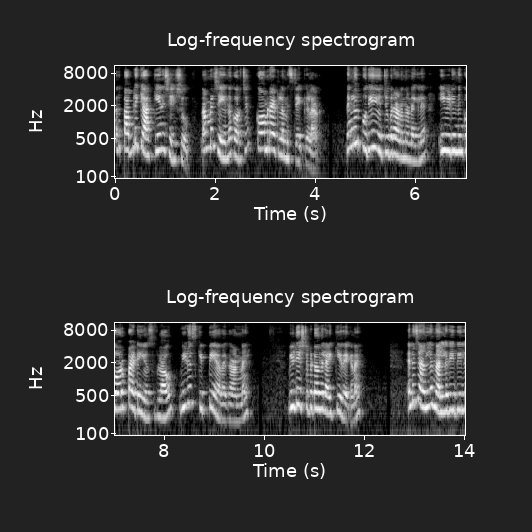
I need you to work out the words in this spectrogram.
അത് പബ്ലിക് ആക്കിയതിനു ശേഷവും നമ്മൾ ചെയ്യുന്ന കുറച്ച് കോമൺ ആയിട്ടുള്ള മിസ്റ്റേക്കുകളാണ് നിങ്ങളൊരു പുതിയ യൂട്യൂബർ ആണെന്നുണ്ടെങ്കിൽ ഈ വീഡിയോ നിങ്ങൾക്ക് ഉറപ്പായിട്ടും യൂസ്ഫുൾ ആവും. വീഡിയോ സ്കിപ്പ് ചെയ്യാതെ കാണണേ. വീഡിയോ ഇഷ്ടപ്പെട്ടാൽ ഒന്ന് ലൈക്ക് ചെയ്തേക്കണേ. എന്റെ ചാനൽ നല്ല രീതിയിൽ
